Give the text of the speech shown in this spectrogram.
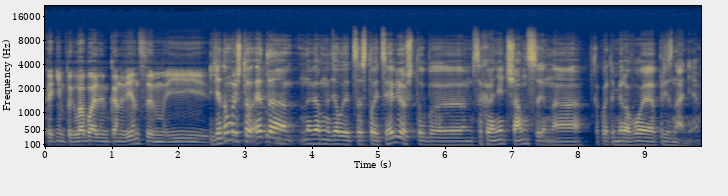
каким-то глобальным конвенциям и... Я думаю, что это, наверное, делается с той целью, чтобы сохранять шансы на какое-то мировое признание.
